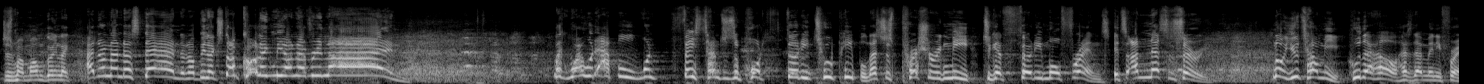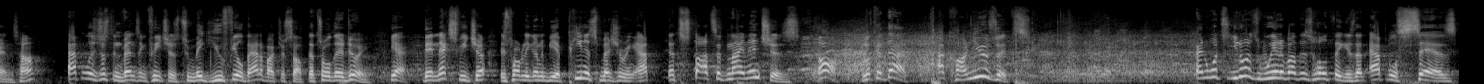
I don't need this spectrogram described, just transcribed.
Just my mom going like, I don't understand. And I'll be like, stop calling me on every line! Like, why would Apple want FaceTime to support 32 people? That's just pressuring me to get 30 more friends. It's unnecessary. No, you tell me, who the hell has that many friends, huh? Apple is just inventing features to make you feel bad about yourself. That's all they're doing. Yeah, their next feature is probably going to be a penis measuring app that starts at nine inches. Oh, look at that. I can't use it. And what's you know what's weird about this whole thing is that Apple says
